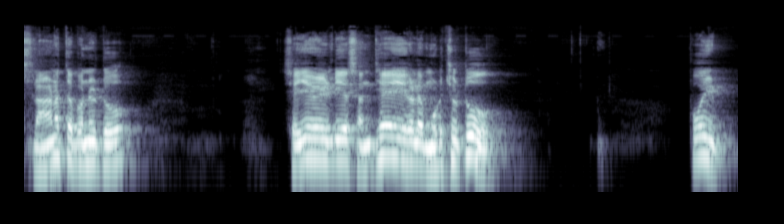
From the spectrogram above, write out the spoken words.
ஸ்நானத்தை பண்ணிட்டு செய்ய வேண்டிய சந்தியாயைகளை முடிச்சுட்டு போய்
